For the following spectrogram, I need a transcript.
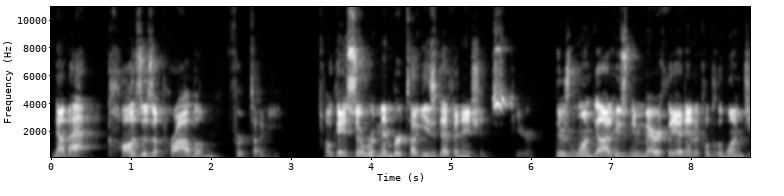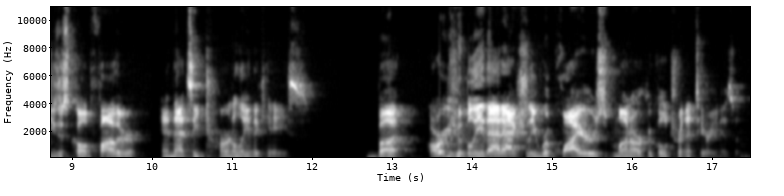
Now that causes a problem for Tuggy. Okay, so remember Tuggy's definitions here. There's one God who's numerically identical to the one Jesus called Father, and that's eternally the case. But arguably that actually requires monarchical Trinitarianism.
